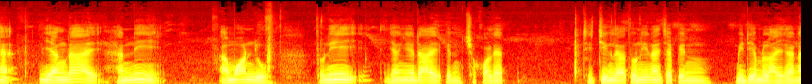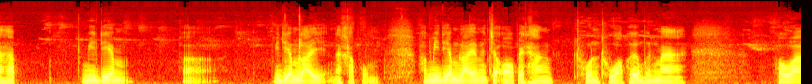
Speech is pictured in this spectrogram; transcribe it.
ฮะยังได้ฮันนี่อัลมอนด์อยู่ ตัวนี้ยังยังได้เป็นช็อกโกแลต จริงๆแล้วตัวนี้น่าจะเป็นมีเดียมไลท์แล้วนะครับมีเดียมมีเดียมไลท์นะครับผมเพราะมีเดียมไลท์มันจะออกไปทางโทนถั่วเพิ่มขึ้นมา เพราะว่า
